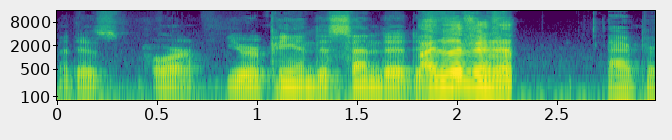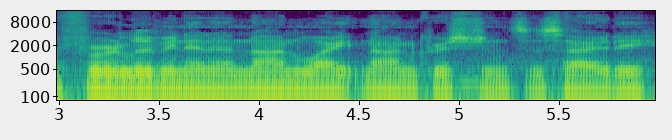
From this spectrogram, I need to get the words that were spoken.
That is, or European descended. I live in a I prefer living in a non-white, non-Christian society.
